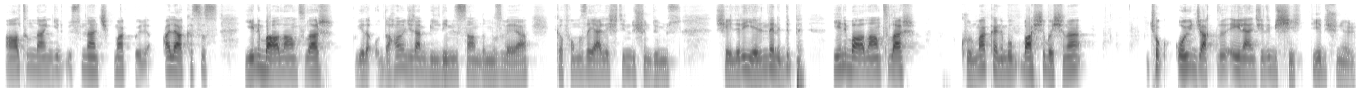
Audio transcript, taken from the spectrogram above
altından girip üstünden çıkmak böyle alakasız yeni bağlantılar ya da daha önceden bildiğimizi sandığımız veya kafamıza yerleştiğini düşündüğümüz şeyleri yerinden edip yeni bağlantılar kurmak hani bu başlı başına çok oyuncaklı, eğlenceli bir şey diye düşünüyorum.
